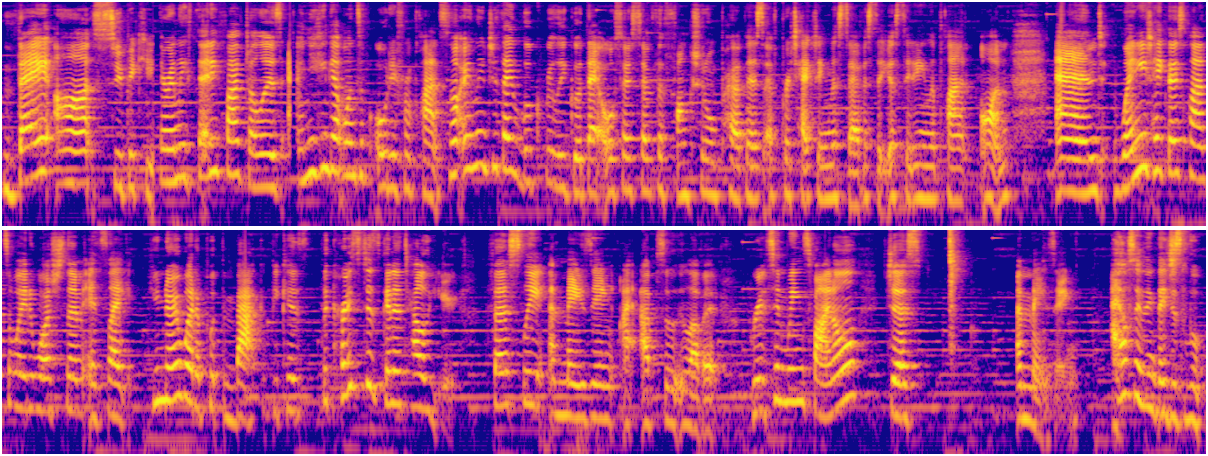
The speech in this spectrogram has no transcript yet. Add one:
They are super cute. They're only $35 and you can get ones of all different plants. Not only do they look really good, they also serve the functional purpose of protecting the surface that you're sitting the plant on. And when you take those plants away to wash them, it's like, you know where to put them back because the coaster's gonna tell you. Firstly, amazing, I absolutely love it. Roots and Wings Vinyl, just amazing. I also think they just look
